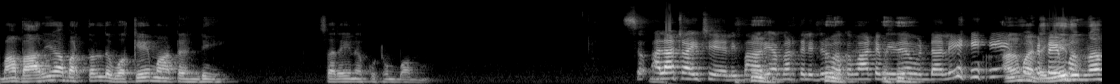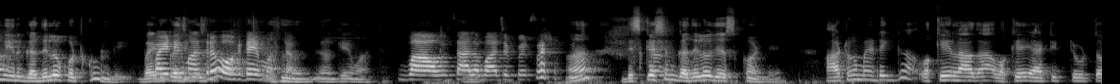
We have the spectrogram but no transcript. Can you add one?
మా భార్య భర్తలది ఒకే మాట అండి సరైన కుటుంబం. సో అలా ట్రై చేయాలి. భార్య భర్తలు ఇద్దరు ఒక మాట మీదే ఉండాలి. అనమాట ఏదున్నా మీరు గదిలో కొట్టుకోండి. బయటకు వచ్చి- మాత్రం ఒకటే మాట. ఒకే మాట. వావ్ చాలా బాగా చెప్పారు సార్. డిస్కషన్ గదిలో చేసుకోండి. ఆటోమేటిక్గా ఒకేలాగా ఒకే యాటిట్యూడ్తో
